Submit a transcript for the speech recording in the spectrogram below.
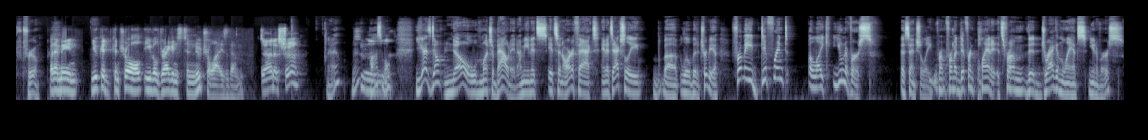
True. But I mean, you could control evil dragons to neutralize them. Yeah, that's true. Yeah, yeah, Hmm. possible. You guys don't know much about it. I mean, it's it's an artifact, and it's actually uh, a little bit of trivia from a different uh, like universe, essentially from from a different planet. It's from the Dragonlance universe,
